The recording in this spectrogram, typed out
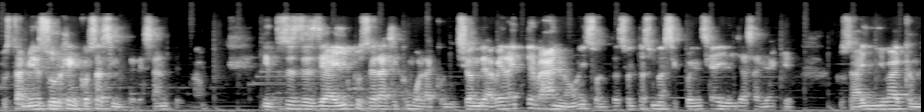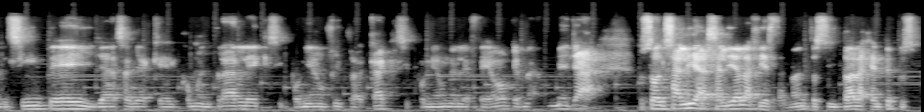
pues también surgen cosas interesantes, ¿no? Y entonces desde ahí pues era así como la condición de, a ver, ahí te va, ¿no? Y sueltas, sueltas una secuencia y él ya sabía que pues ahí iba con el cinte y ya sabía que cómo entrarle, que si ponía un filtro acá, que si ponía un LFO, que ya, pues salía, salía a la fiesta, ¿no? Entonces y toda la gente pues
